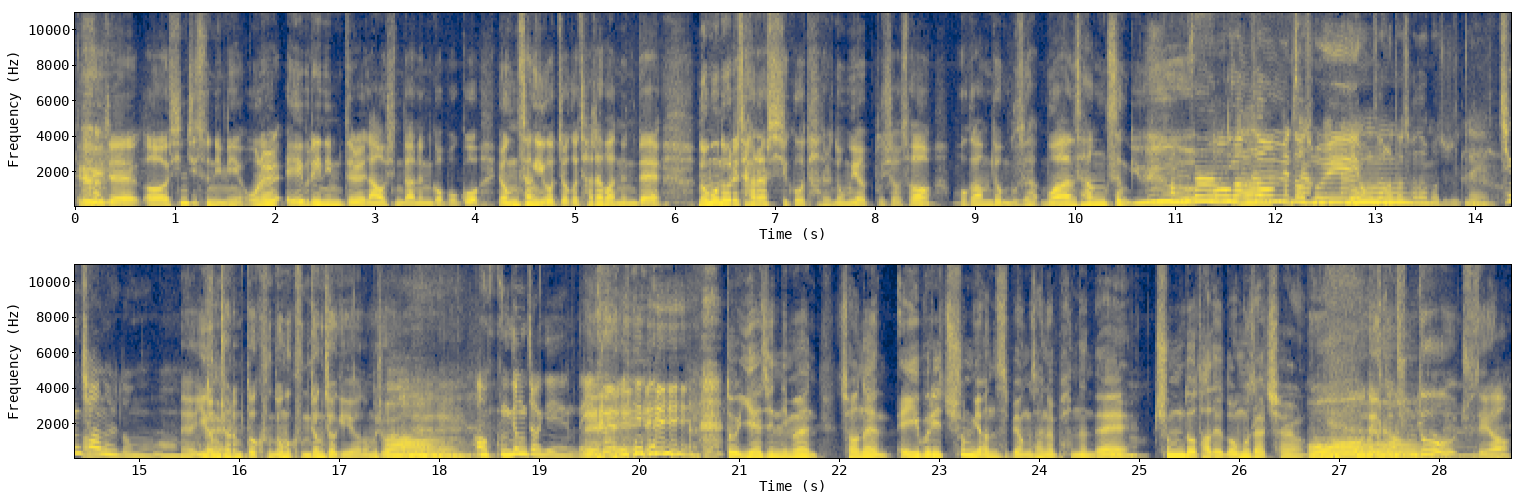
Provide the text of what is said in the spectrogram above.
그리고 이제 어, 신지수님이 오늘 에이브리님들 나오신다는 거 보고 영상 이것저것 찾아봤는데 너무 노래 잘하시고 다들 너무 예쁘셔서 호감도 무사, 무한 상승 유유. 어, 감사합니다. 감사합니다. 저희 감사합니다. 영상을 다 찾아봐 주셔서. 네, 칭찬을 너무. 어. 네, 이름처럼 또 그- 너무 긍정적이에요. 너무 좋아요. 아, 네, 네. 어, 긍정적인 네. 네. 또 이혜진님은 저는 에이브리 춤 연습 영상을 봤는데 춤도 다들 너무 잘 춰요. 오, 네, 그 오. 춤도 주세요.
